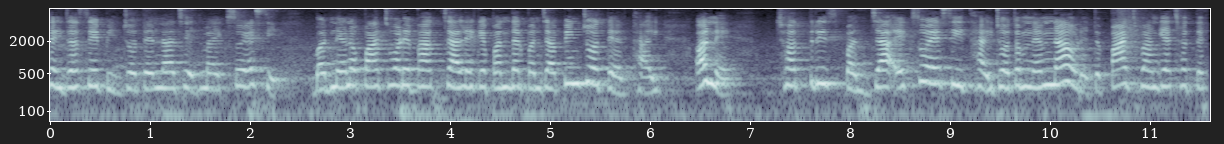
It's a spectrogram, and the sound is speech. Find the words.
થઈ જશે. પંચોતેરના છેદમાં એકસો એંસી. બંનેનો પાંચ વડે ભાગ ચાલે કે પંદર પંચા પંચોતેર થાય. અને છત્રીસ પંચા એકસો એંસી થાય. જો તમને એમ ના આવડે તો પાંચ ભાંગ્યા છત્રીસ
